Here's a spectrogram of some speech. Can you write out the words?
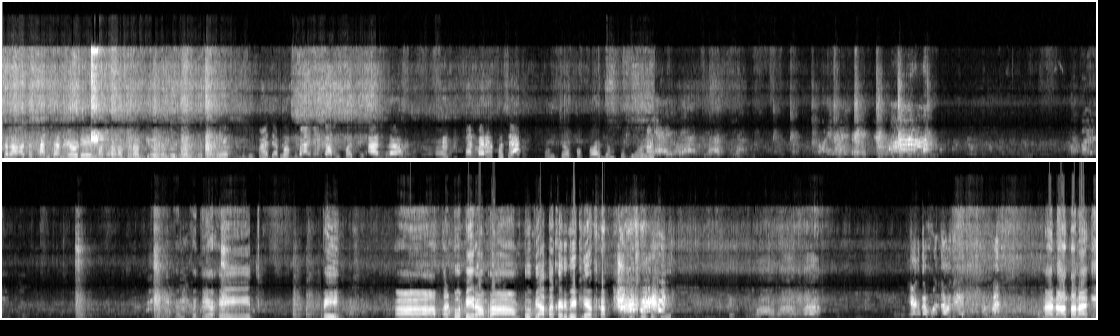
चला आता छान छान एवढे मस्त मस्त माझ्या पप्पाने गणपती आणला. म्हण बरं खुशा आमच्या पप्पा गणपती आणले. हे गणपती आहेत. टोपी. हा आता टोपी राम राम. टोपी आता खरी भेटली आता. नाही ना आता नाही.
